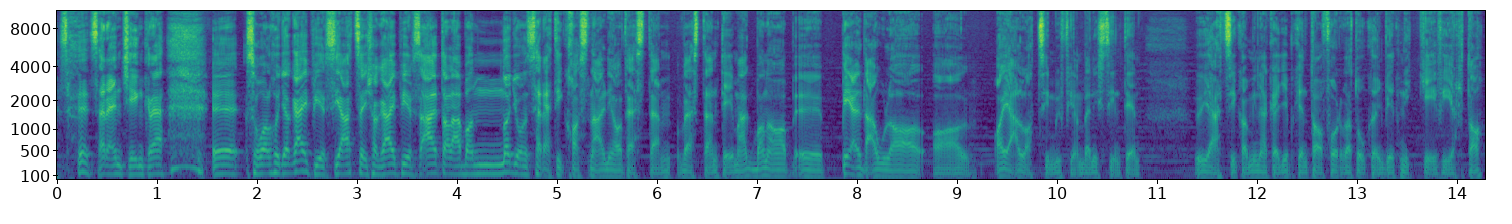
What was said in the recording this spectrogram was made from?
szerencsénkre. Szóval, hogy a Guy Pearce játsza, és a Guy Pearce általában nagyon szeretik használni a western, western témákban. A, például a, a Ajánlat című filmben is szintén ő játszik, aminek egyébként a forgatókönyvét Nick Cave írta.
